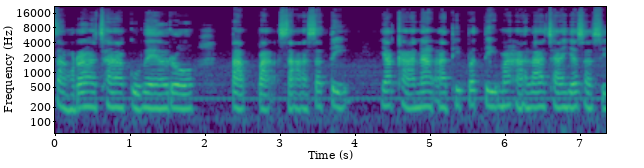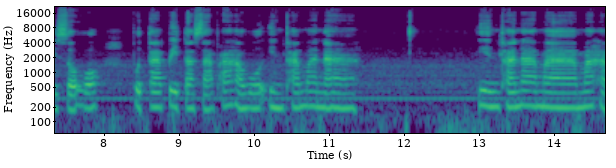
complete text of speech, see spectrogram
สังราชากุเวโร ตัปปะสาสติยักขานางอธิปติมหาราชายสัสสิโส ปุตตาปิตัสสะพหาวอินทมานา อินทนามามหา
